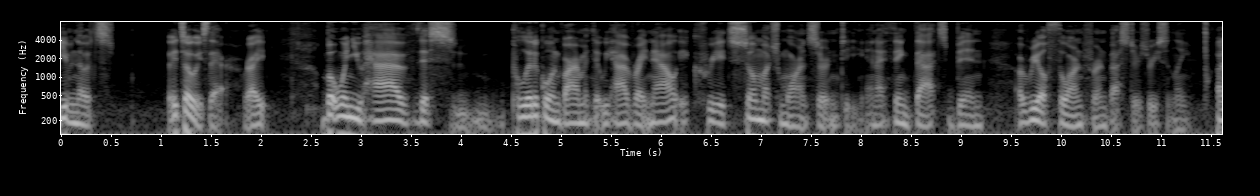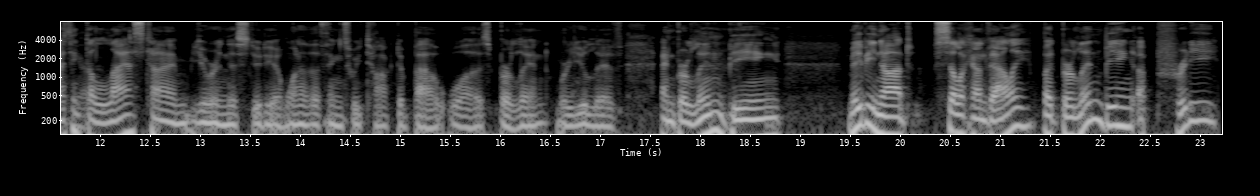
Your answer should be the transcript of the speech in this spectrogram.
even though it's it's always there, right? But when you have this political environment that we have right now, it creates so much more uncertainty, and I think that's been a real thorn for investors recently. I think the last time you were in this studio, one of the things we talked about was Berlin, where you live, and Berlin being maybe not Silicon Valley, but Berlin being a pretty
